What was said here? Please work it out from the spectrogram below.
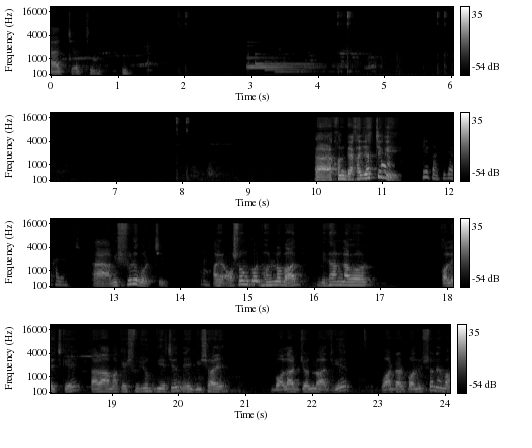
আচ্ছা আচ্ছা। এখন দেখা যাচ্ছে কি? ঠিক আছে দেখা যাচ্ছে। আমি শুরু করছি। আমি অসংখ্য ধন্যবাদ বিধাননগর কলেজকে। তারা আমাকে সুযোগ দিয়েছেন এই বিষয়ে বলার জন্য আজকে। ওয়াটার পলিউশন এবং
